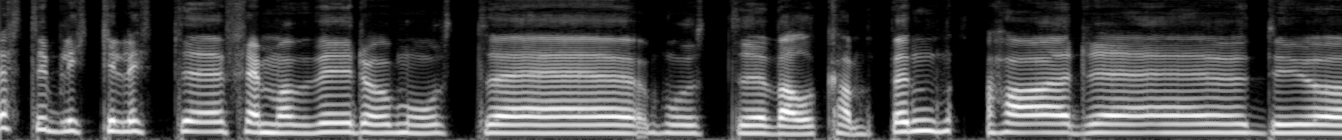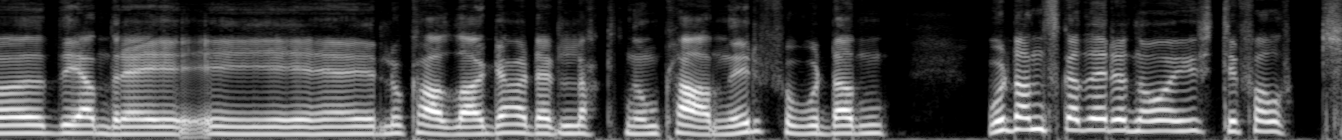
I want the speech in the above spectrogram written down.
rette blikket litt uh, fremover og mot, eh, mot uh, valgkampen. Har du og de andre i, i lokallaget, har dere lagt noen planer for hvordan, hvordan skal dere nå ut til folk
